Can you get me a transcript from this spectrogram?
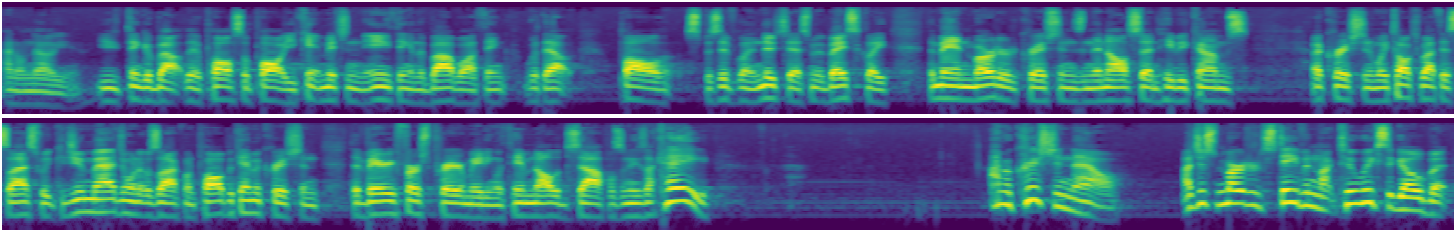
I don't know you. You think about the Apostle Paul, you can't mention anything in the Bible, I think, without Paul specifically in the New Testament. Basically, the man murdered Christians, and then all of a sudden he becomes a Christian. We talked about this last week. Could you imagine what it was like when Paul became a Christian, the very first prayer meeting with him and all the disciples, and he's like, Hey, I'm a Christian now. I just murdered Stephen like two weeks ago, but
